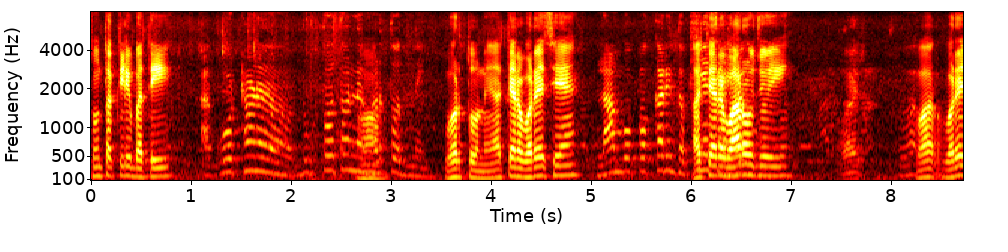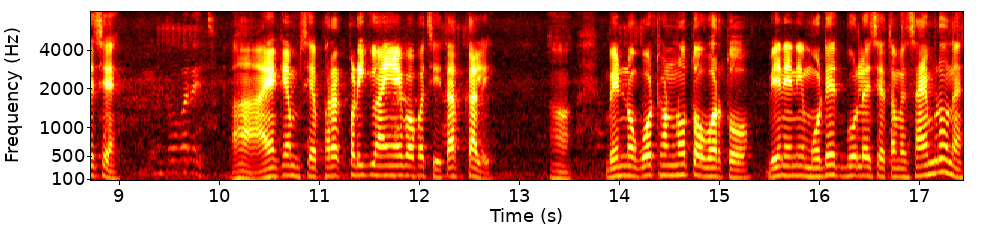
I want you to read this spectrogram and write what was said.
શું તકલીફ હતી? ગોઠણ દુખતો હતો ને ભરતો જ નહીં. વરતો ને અત્યારે વરે છે? લાંબો પગ કરીને તો અત્યારે વારો જોઈ? વાર- વરે છે? એમ તો વરે છે હા અહીંયા કેમ છે? ફરક પડી ગયો? અહીંયા આવ્યા પછી તાત્કાલિક? હા. બેનનો ગોઠણ નહોતો વરતો બેન એની મોઢે જ બોલે છે, તમે સાંભળ્યું ને?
